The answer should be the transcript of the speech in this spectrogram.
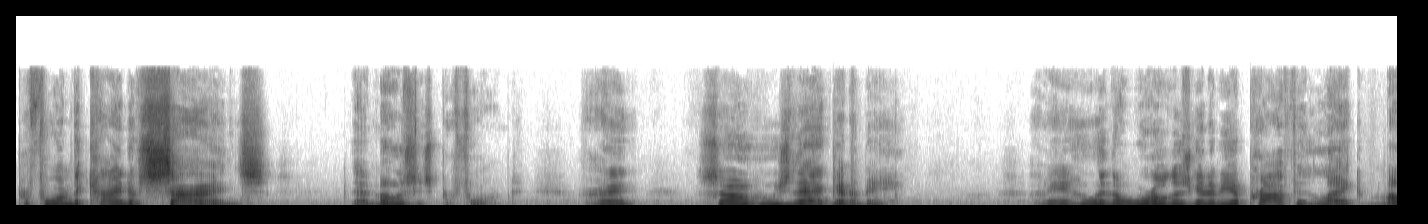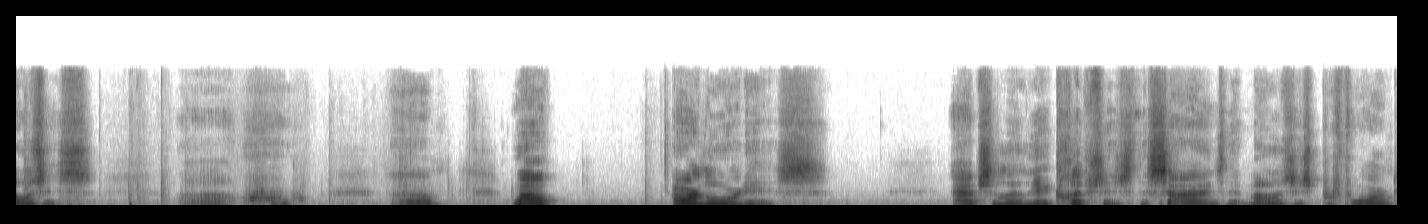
perform the kind of signs that Moses performed. All right? So who's that going to be? I mean, who in the world is going to be a prophet like Moses? Uh, um, well, our Lord is. Absolutely eclipses the signs that Moses performed.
